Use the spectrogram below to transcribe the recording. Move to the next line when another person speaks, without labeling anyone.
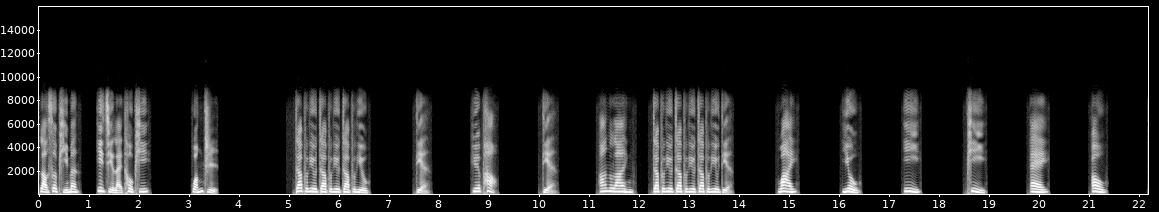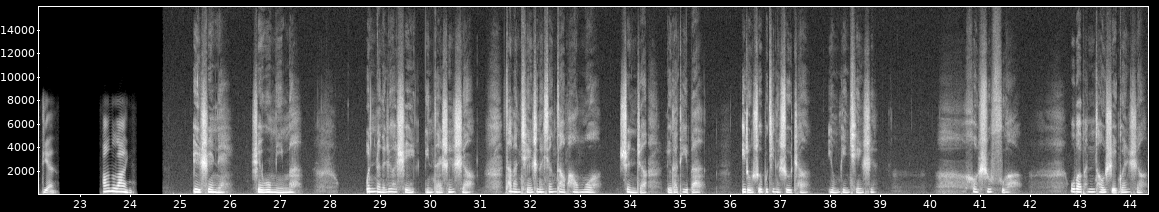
老色皮们，一起来透批！网址：w w w 点约炮点 online w w w 点 y u e p a o 点 online。
浴室内，水雾弥漫。温暖的热水淋在身上，擦满全身的香皂泡沫，顺着流到地板，一种说不尽的舒畅涌遍全身，好舒服啊！我把喷头水关上，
